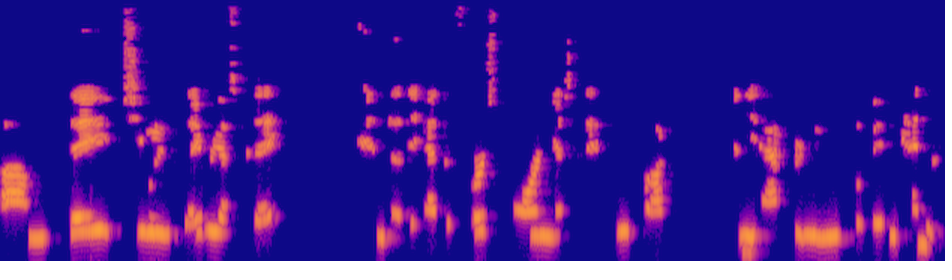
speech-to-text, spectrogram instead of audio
Um, they she went into labor yesterday, and uh, they had their firstborn yesterday at two o'clock in the afternoon with baby Henry,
